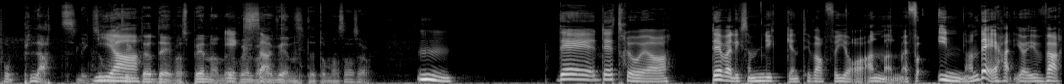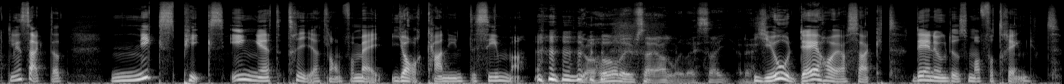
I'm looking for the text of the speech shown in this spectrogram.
på plats liksom Ja. och tyckte att det var spännande. Själva Exakt. eventet om man säger så. Mm. Det, det tror jag, det var liksom nyckeln till varför jag anmälde mig. För innan det hade jag ju verkligen sagt att nix pix, inget triathlon för mig, jag kan inte simma. Jag hörde i och för sig aldrig dig säga det. Jo, det har jag sagt. Det är nog du som har förträngt.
